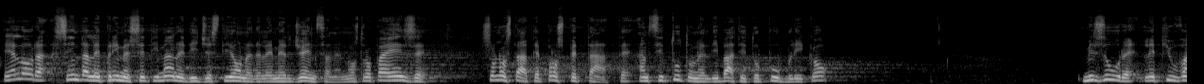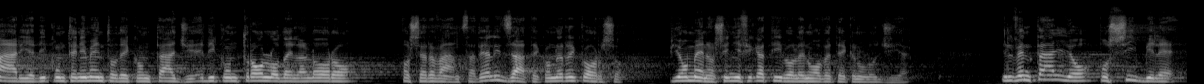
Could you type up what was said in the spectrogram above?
E allora, sin dalle prime settimane di gestione dell'emergenza nel nostro Paese, sono state prospettate, anzitutto nel dibattito pubblico, misure le più varie di contenimento dei contagi e di controllo della loro osservanza, realizzate con il ricorso più o meno significativo le nuove tecnologie. Il ventaglio possibile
